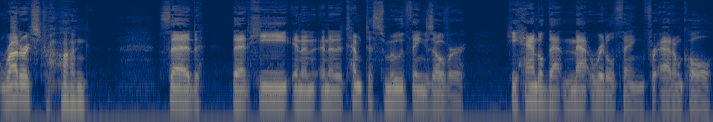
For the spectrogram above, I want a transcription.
Roderick Strong said that he, in an, in an attempt to smooth things over, he handled that Matt Riddle thing for Adam Cole,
